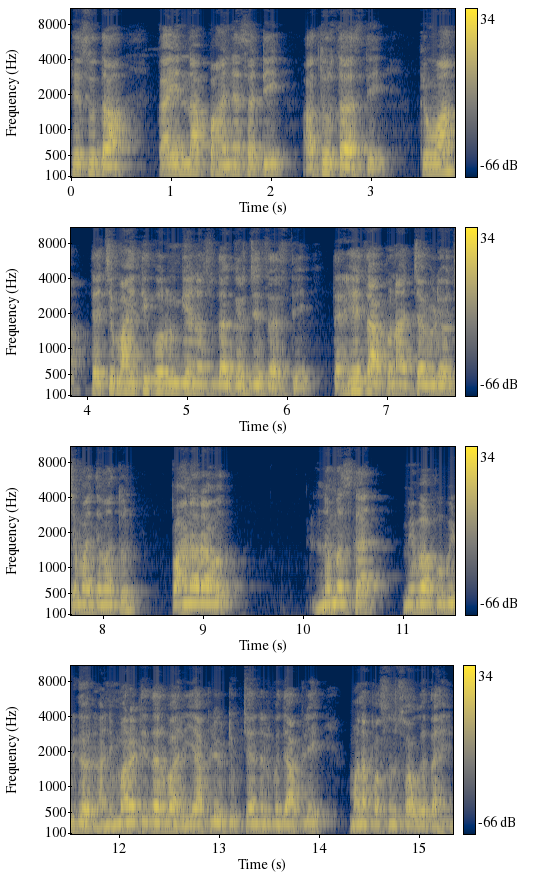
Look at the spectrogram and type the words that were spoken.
हे सुद्धा काहींना पाहण्यासाठी आतुरता असते किंवा त्याची माहिती करून घेणं सुद्धा गरजेचं असते. तर हेच आपण आजच्या व्हिडिओच्या माध्यमातून पाहणार आहोत. नमस्कार. मी बापू बिडकर आणि मराठी दरबार या आपल्या युट्यूब चॅनलमध्ये आपले मनापासून स्वागत आहे.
